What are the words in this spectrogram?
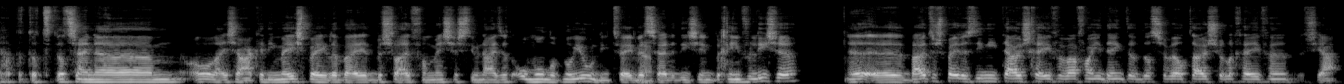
ja, dat, dat, dat zijn uh, allerlei zaken die meespelen bij het besluit van Manchester United om 100 miljoen. Die twee wedstrijden die ze in het begin verliezen. Uh, uh, buitenspelers die niet thuisgeven, waarvan je denkt dat, dat ze wel thuis zullen geven. Dus ja,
